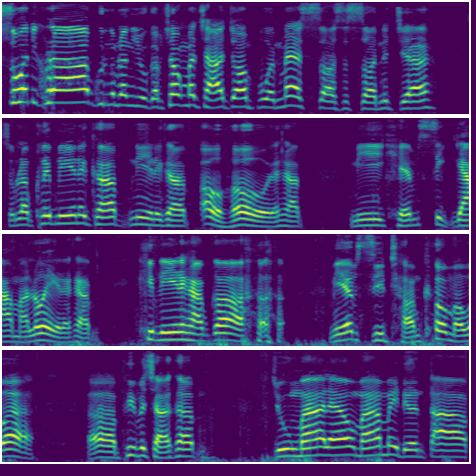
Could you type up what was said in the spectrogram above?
สวัสดีครับ คุณกำลังอยู่กับช่องมัจฉาจอมป่วนแม่สอดสดนะจ๊ะสำหรับคลิปนี้นะครับนี่นะครับโอ้โหนะครับ มีเข็มสิกยามาด้วยนะครับ คลิปนี้นะครับก็มี FC ถามเข้ามาว่าพี่มัจฉาครับ จูงม้าแล้วม้าไม่เดินตาม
